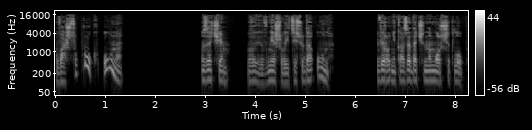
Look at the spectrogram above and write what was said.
Ваш супруг, Уна. Зачем вы вмешиваете сюда Уна? Вероника озадаченно морщит лоб.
